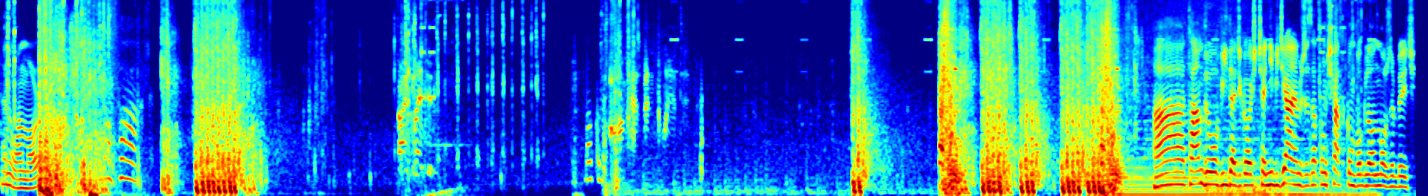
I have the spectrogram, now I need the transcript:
And one more. Oh fuck. Been planted. A, tam było widać gościa. Nie widziałem, że za tą siatką w ogóle on może być.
